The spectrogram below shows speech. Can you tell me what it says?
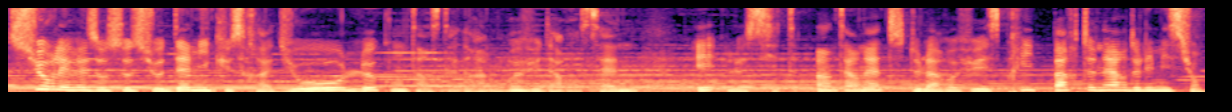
sur les réseaux sociaux d'Amicus Radio, le compte Instagram Revue d'Art en scène et le site internet de la revue Esprit, partenaire de l'émission.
